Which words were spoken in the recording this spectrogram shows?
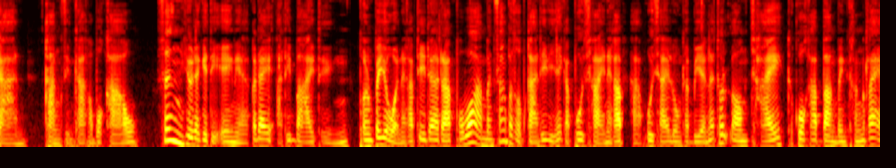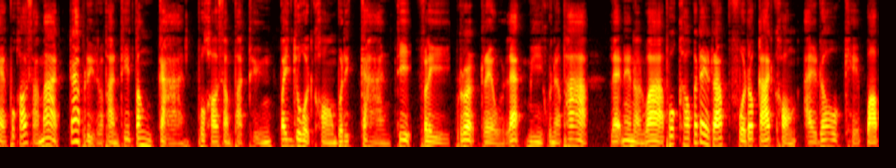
การคลังสินค้าของพวกเขา ซึ่งฮิวดากิติเองเนี่ยก็ได้อธิบายถึงผลประโยชน์นะครับที่ได้รับเพราะว่ามันสร้างประสบการณ์ที่ดีให้กับผู้ใช้นะครับหากผู้ใช้ลงทะเบียนและทดลองใช้ TokoCabang เป็นครั้งแรก พวกเขาสามารถได้ผลิตภัณฑ์ที่ต้องการ พวกเขาสัมผัสถึงประโยชน์ของบริการที่ฟรีรวดเร็ว และมีคุณภาพและแน่นอนว่าพวกเขาก็ได้รับ photo card ของไอดอลเคป๊อป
